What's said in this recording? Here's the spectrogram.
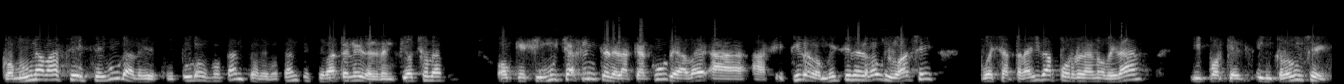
como una base segura de futuros votantes, de votantes que va a tener el 28 de abril, o que si mucha gente de la que acude a, ver, a, asistir a los mítines de Vox lo hace, pues atraída por la novedad y porque introduce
